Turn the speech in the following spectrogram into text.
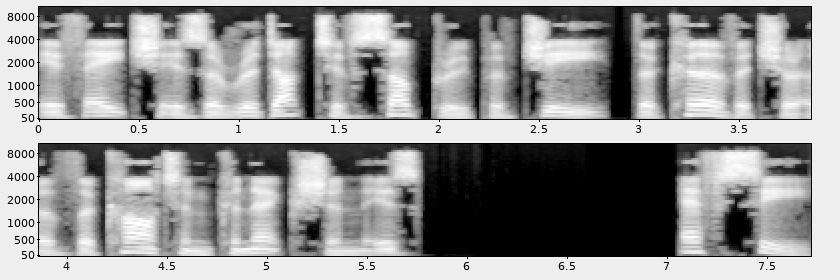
If H is a reductive subgroup of G, the curvature of the Cartan connection is FC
